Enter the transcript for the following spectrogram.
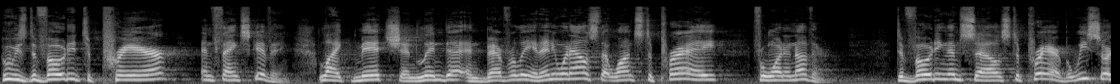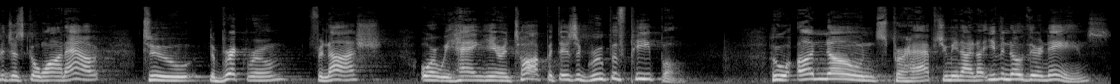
who is devoted to prayer and thanksgiving, like Mitch and Linda and Beverly and anyone else that wants to pray for one another, devoting themselves to prayer. But we sort of just go on out to the brick room for Nosh, or we hang here and talk, but there's a group of people who unknowns perhaps, you may not even know their names,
